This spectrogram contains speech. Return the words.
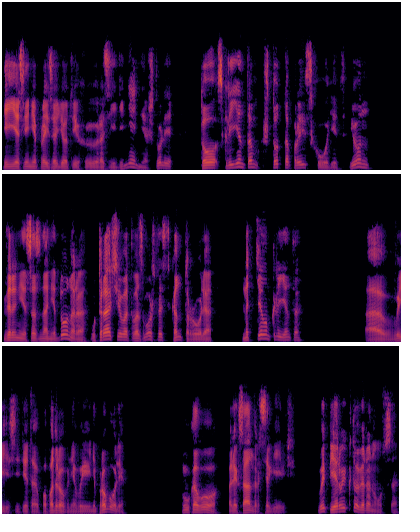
И если не произойдет их разъединение, что ли, то с клиентом что-то происходит, и он, вернее, сознание донора, утрачивает возможность контроля над телом клиента. А выяснить это поподробнее вы не пробовали? У кого? Александр Сергеевич, вы первый, кто вернулся,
